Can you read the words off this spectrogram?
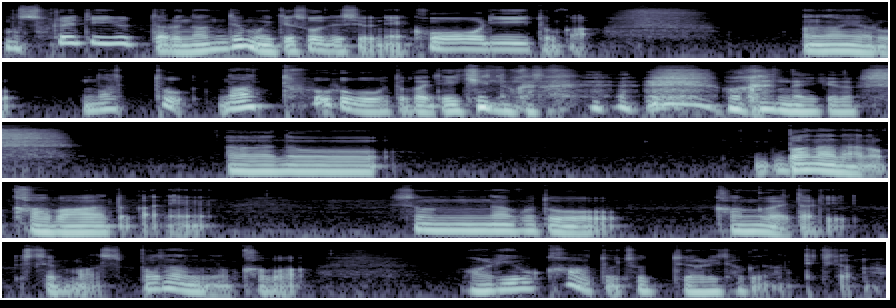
もうそれで言ったら何でもいけそうですよね。氷とか、あなんやろ、納豆、納豆とかできんのかな？わかんないけど。あの、バナナの皮とかね、そんなことを考えたりしてます。バナナの皮、マリオカートちょっとやりたくなってきたな。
